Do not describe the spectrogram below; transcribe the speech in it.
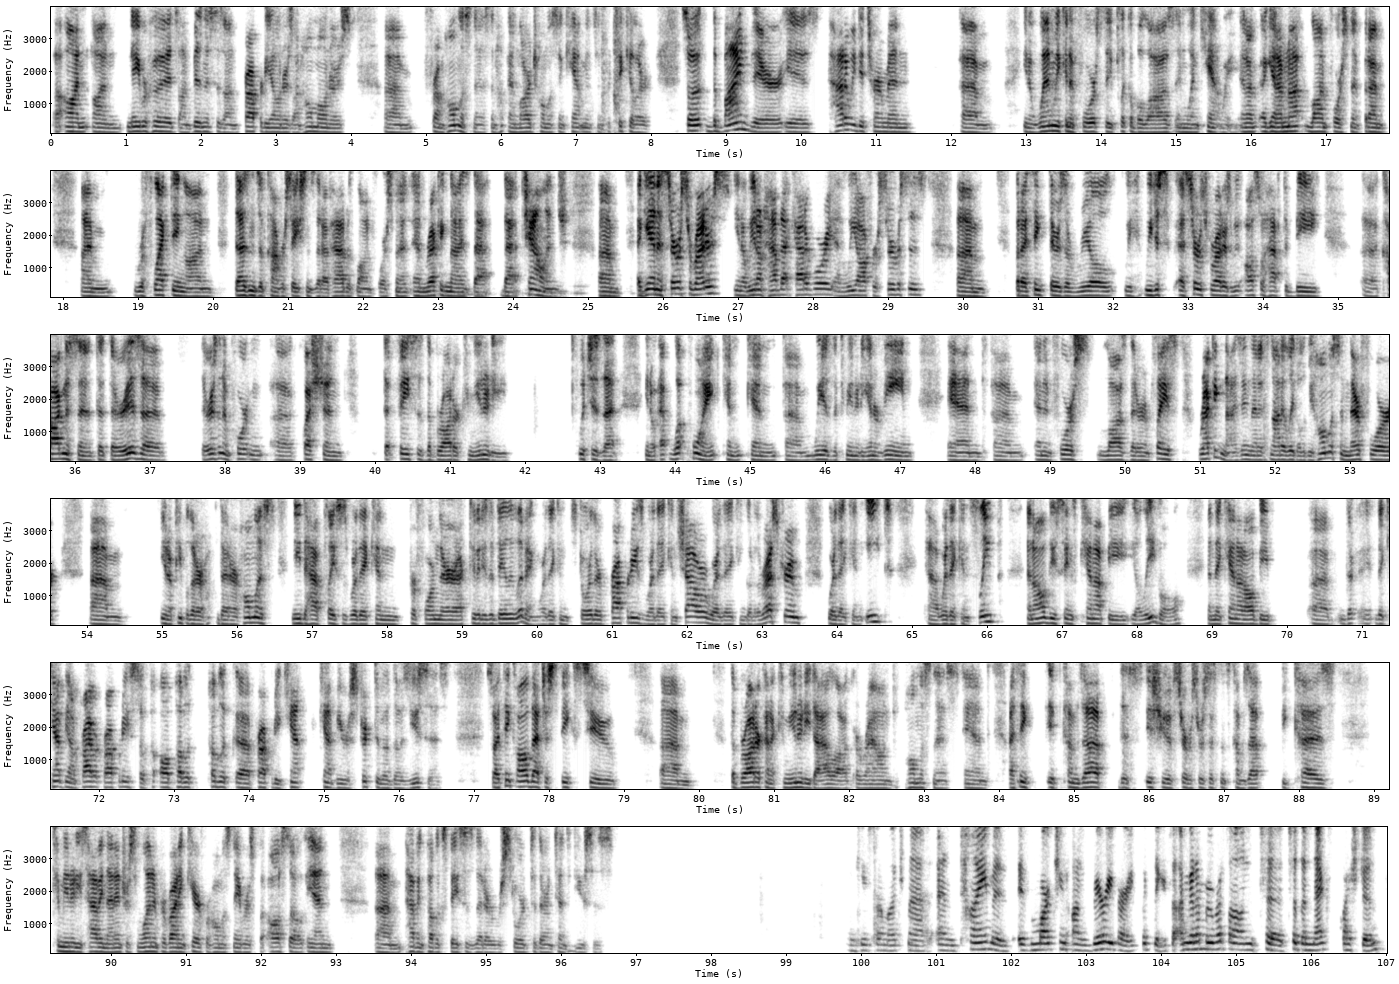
uh, on, on neighborhoods, on businesses, on property owners, on homeowners, um, from homelessness and, and large homeless encampments in particular. So the bind there is how do we determine um, you know when we can enforce the applicable laws and when can't we and I'm, again i'm not law enforcement but i'm i'm reflecting on dozens of conversations that i've had with law enforcement and recognize that that challenge. Um, again as service providers you know we don't have that category and we offer services um, but I think there's a real we we just as service providers we also have to be uh, cognizant that there is a there is an important uh, question that faces the broader community, which is that you know at what point can can um, we as the community intervene and um, and enforce laws that are in place, recognizing that it's not illegal to be homeless and therefore um, you know people that are that are homeless need to have places where they can perform their activities of daily living where they can store their properties where they can shower where they can go to the restroom where they can eat uh, where they can sleep. And all of these things cannot be illegal and they cannot all be uh, they can't be on private property so all public public uh, property can't can't be restrictive of those uses so i think all that just speaks to um, the broader kind of community dialogue around homelessness. And I think it comes up, this issue of service resistance comes up because communities having that interest, one in providing care for homeless neighbors, but also in um, having public spaces that are restored to their intended uses. Thank you so much, Matt. And time is is marching on very, very quickly. So I'm going to move us on to, to the next question.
